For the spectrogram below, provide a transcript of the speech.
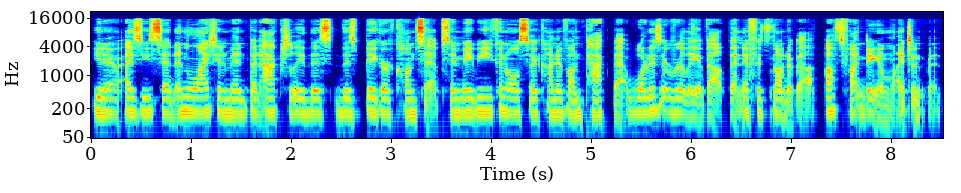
you know, as you said, enlightenment, but actually this this bigger concept. So maybe you can also kind of unpack that. What is it really about then if it's not about us finding enlightenment?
